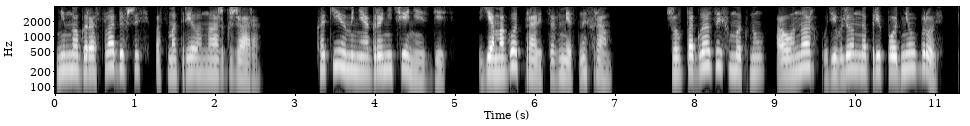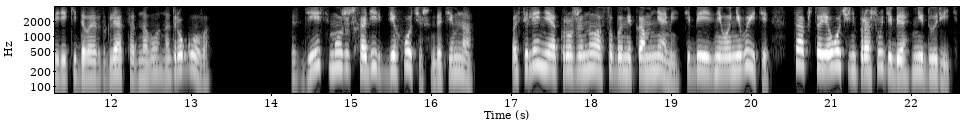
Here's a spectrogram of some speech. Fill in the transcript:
Немного расслабившись, посмотрела на Ашгжара. «Какие у меня ограничения здесь? Я могу отправиться в местный храм?» Желтоглазый хмыкнул, а Онар удивленно приподнял бровь, перекидывая взгляд с одного на другого. «Здесь можешь ходить где хочешь, до темна. Поселение окружено особыми камнями, тебе из него не выйти, так что я очень прошу тебя не дурить.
